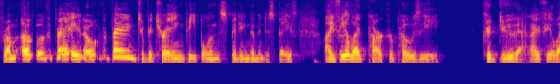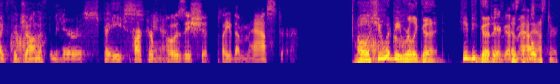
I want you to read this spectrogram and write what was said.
from, oh, the pain, oh, the pain, to betraying people and spitting them into space, I feel like Parker Posey could do that. I feel like the Ah. Jonathan Harris space. Parker man. Posey should play the Master. Oh, she Oh, would be really good. She'd be good Be a as, good as the master. master.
